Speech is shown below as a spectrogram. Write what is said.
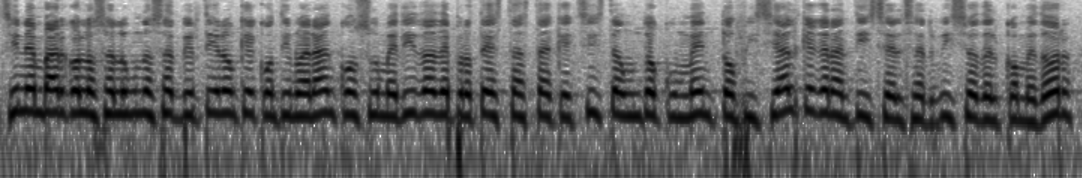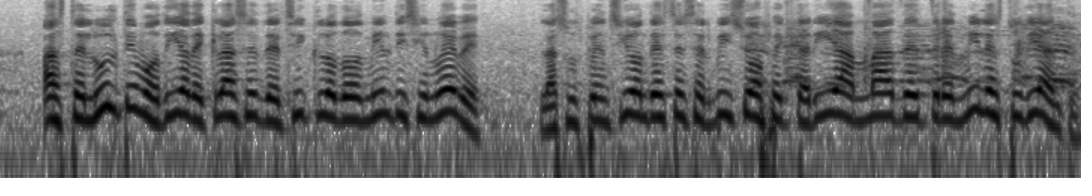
Sin embargo, los alumnos advirtieron que continuarán con su medida de protesta hasta que exista un documento oficial que garantice el servicio del comedor hasta el último día de clases del ciclo 2019. La suspensión de este servicio afectaría a más de 3.000 estudiantes.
